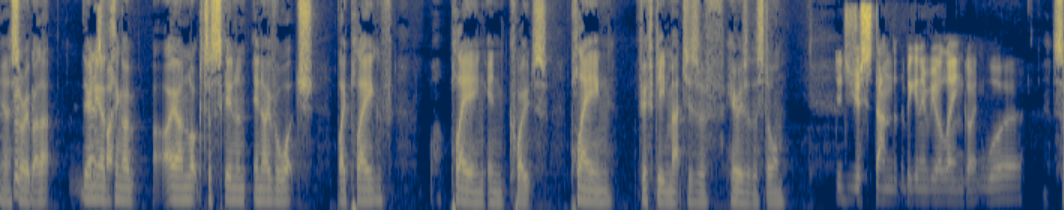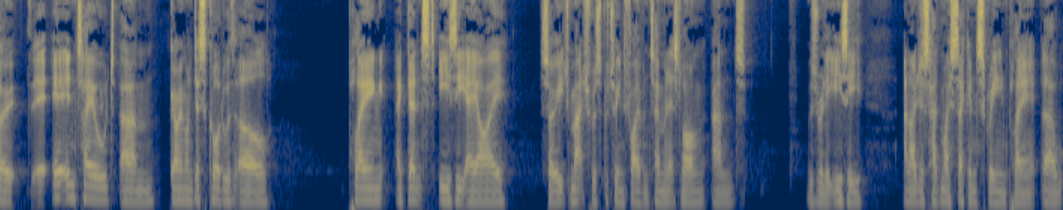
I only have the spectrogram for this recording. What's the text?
Yeah, sorry about that. The Yeah, only other thing I I unlocked a skin in, in Overwatch by playing playing in quotes playing 15 matches of Heroes of the Storm. did you just stand at the beginning of your lane going, "Whoa"? So it, it entailed um, going on Discord with Earl, playing against easy AI. So each match was between five and ten minutes long and was really easy. And I just had my second screen playing. Uh,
